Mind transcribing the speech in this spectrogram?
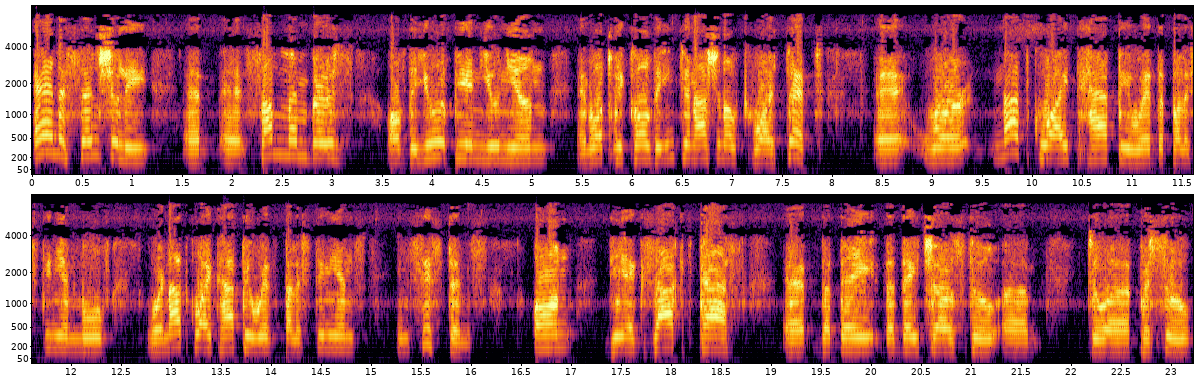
and essentially uh, uh, some members of the European Union and what we call the International Quartet uh, were not quite happy with the Palestinian move, were not quite happy with Palestinians' insistence on the exact path uh, that they that they chose to um, to uh, pursue.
